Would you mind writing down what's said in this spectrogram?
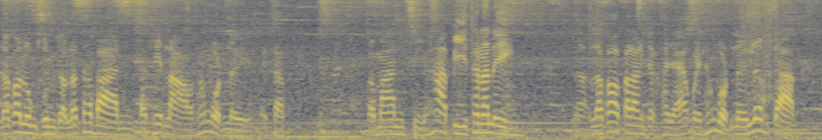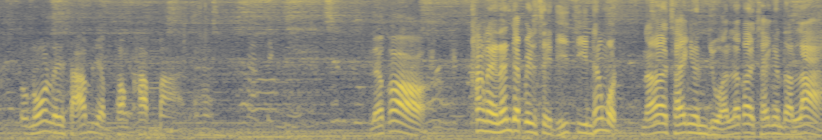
แล้วก็ลงทุนกับรัฐบาลประเทศลาวทั้งหมดเลยนะครับ ประมาณ 4-5 ปีเท่านั้นเองนะแล้วก็กำลังจะขยายออกไปทั้งหมดเลยเริ่มจาก ตรงโน้นเลยสามเหลี่ยมทองคำมานะฮะแล้วก็ข้างในนั้นจะเป็นเศรษฐีจีนทั้งหมดนะใช้เงินหยวนแล้วก็ใช้เงินดอลลาร์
